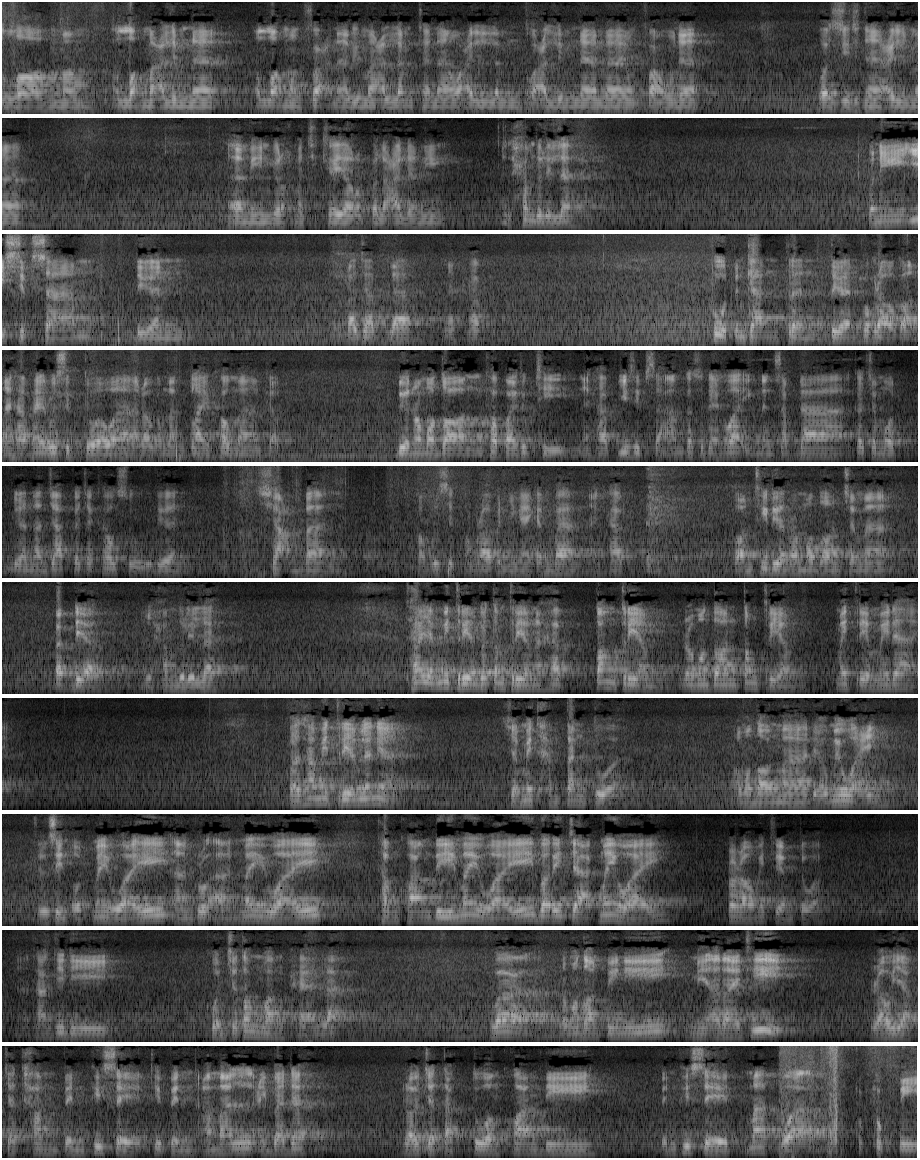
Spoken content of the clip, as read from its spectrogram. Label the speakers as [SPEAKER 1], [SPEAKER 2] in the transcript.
[SPEAKER 1] اللهم اللهم علمنا اللهم انفعنا بما علمتنا وعلم وعلمنا ما ينفعنا وزدنا علما آمين برحمتك يا رب العالمين الحمد لله วันนี้23 เดือนประจับแล้วนะครับ พูดเป็นการเกริ่นเตือนพวกเราก่อนนะครับ ให้รู้สึกตัวว่าเรากำลังใกล้เข้ามากับเดือนรอมฎอนเข้าไปทุกทีนะครับ 23 ก็แสดงว่าอีกหนึ่งสัปดาห์ก็จะหมดเดือนนาจับก็จะเข้าสู่เดือนชาบานความรู้สึกของเราเป็นยังไงกันบ้างนะครับ ก่อนที่เดือนรอมฎอนจะมาแป๊บเดียวอัลฮัมดุลิลละถ้ายังไม่เตรียมก็ต้องเตรียมนะครับ ต้องเตรียมรอมฎอนต้องเตรียมไม่เตรียมไม่ได้ ราะถ้าไม่เตรียมแล้วเนี่ย จะไม่ทันตั้งตัวรอมฎอนมาเดี๋ยวไม่ไหว ถือศีลอดไม่ไหว อ่านกุรอานไม่ไหวทำความดีไม่ไหว บริจาคไม่ไหว เพราะเราไม่เตรียมตัว ทางที่ดีควรจะต้องวางแผนละ ว่ารอมฎอนปีนี้มีอะไรที่เราอยากจะทำเป็นพิเศษที่เป็นอามัลอิบาดะ เราจะตักตวงความดีเป็นพิเศษมากกว่าทุกๆปี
